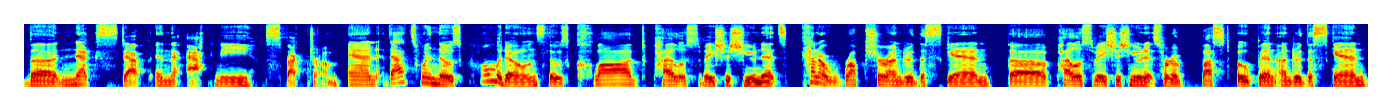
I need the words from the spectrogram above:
the next step in the acne spectrum. And that's when those comedones, those clogged pilosebaceous units, kind of rupture under the skin. The pilosebaceous unit sort of bust open under the skin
